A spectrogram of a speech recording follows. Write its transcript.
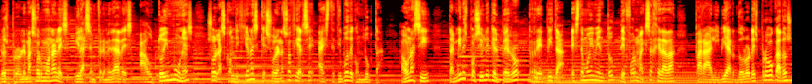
Los problemas hormonales y las enfermedades autoinmunes son las condiciones que suelen asociarse a este tipo de conducta. Aún así, también es posible que el perro repita este movimiento de forma exagerada para aliviar dolores provocados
